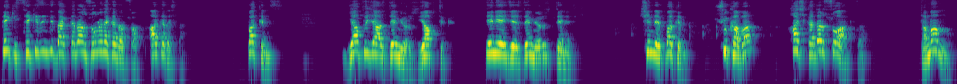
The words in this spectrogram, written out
Peki 8. dakikadan sonra ne kadar su aktı? Arkadaşlar bakınız yapacağız demiyoruz yaptık. Deneyeceğiz demiyoruz denedik. Şimdi bakın şu kaba h kadar su aktı. Tamam mı?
